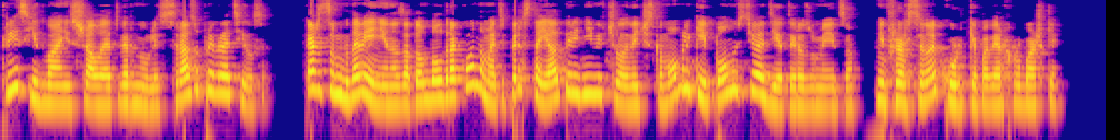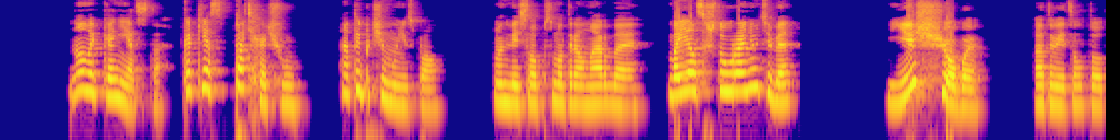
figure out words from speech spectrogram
Крис, едва они с Шалой отвернулись, сразу превратился. Кажется, мгновение назад он был драконом, а теперь стоял перед ними в человеческом облике и полностью одетый, разумеется. Не в шерстяной куртке поверх рубашки. Ну, наконец-то! Как я спать хочу! А ты почему не спал? Он весело посмотрел на Ордая. Боялся, что уроню тебя? Еще бы! Ответил тот.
